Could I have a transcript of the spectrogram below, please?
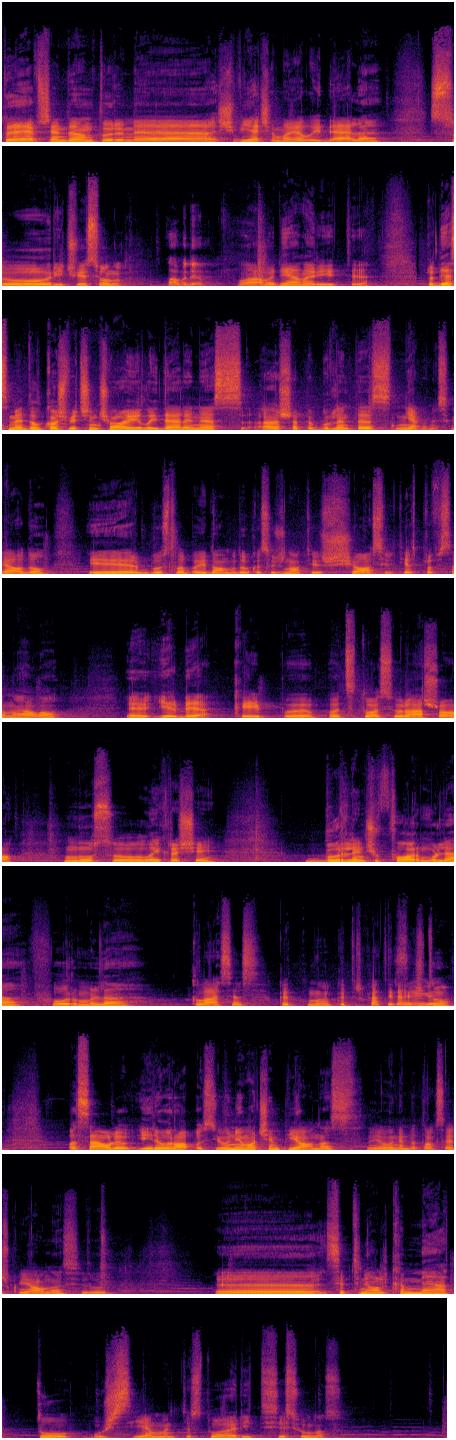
Taip, šiandien turime šviečiamąją laidelę su Ryčiu Jesiūnu. Labą dieną. Labą dieną, Ryti. Pradėsime dėl ko šviečiančioji laidelė, nes aš apie burlentės nieko nesigaudau ir bus labai įdomu daug kas sužinoti iš šios ryties profesionalo. E, Ir beje, kaip e, pacituosiu rašo mūsų laikrašiai, burlenčių formulę, formulę klasės, kad, nu, kad ir ką tai reikštų. Pasaulio ir Europos jaunimo čempionas, jau nebe toks aišku jaunas, jau, e, 17 metų užsiemantis tuo rytis įsiūnas.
